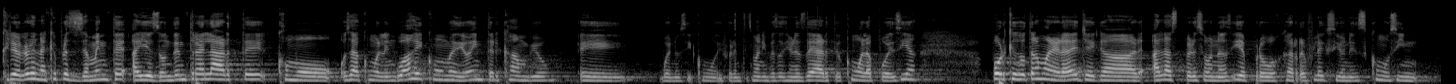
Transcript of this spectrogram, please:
creo, Lorena, que precisamente ahí es donde entra el arte como, o sea, como lenguaje y como medio de intercambio, eh, bueno, sí, como diferentes manifestaciones de arte o como la poesía, porque es otra manera de llegar a las personas y de provocar reflexiones como sin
